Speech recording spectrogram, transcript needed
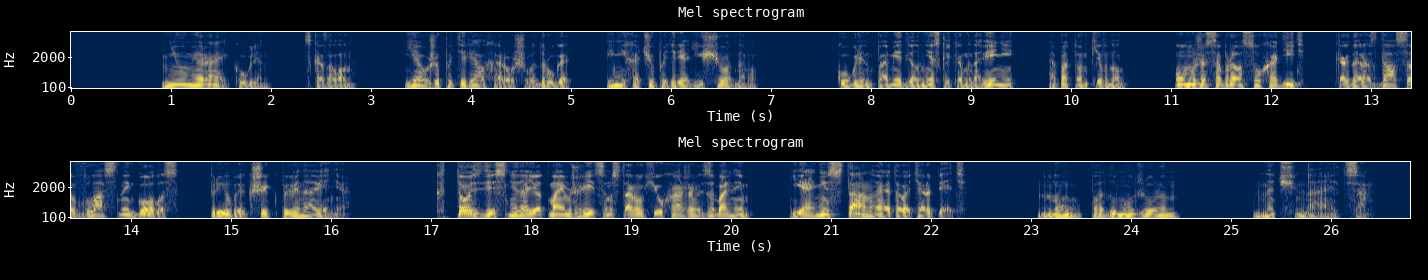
«Не умирай, Куглин», — сказал он. «Я уже потерял хорошего друга и не хочу потерять еще одного». Куглин помедлил несколько мгновений, а потом кивнул. Он уже собрался уходить, когда раздался властный голос, привыкший к повиновению. «Кто здесь не дает моим жрицам старухи ухаживать за больным? Я не стану этого терпеть!» «Ну, — подумал Джоран, — начинается».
